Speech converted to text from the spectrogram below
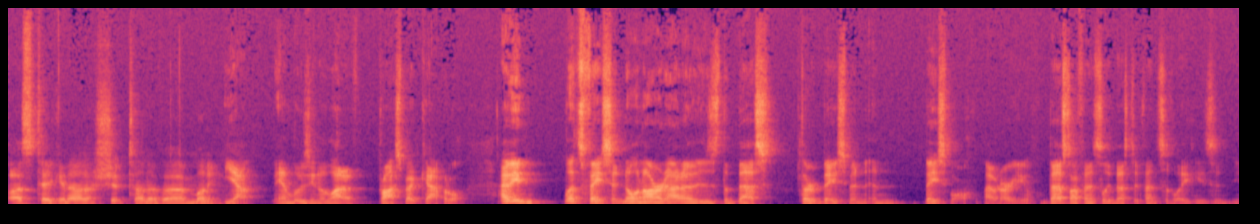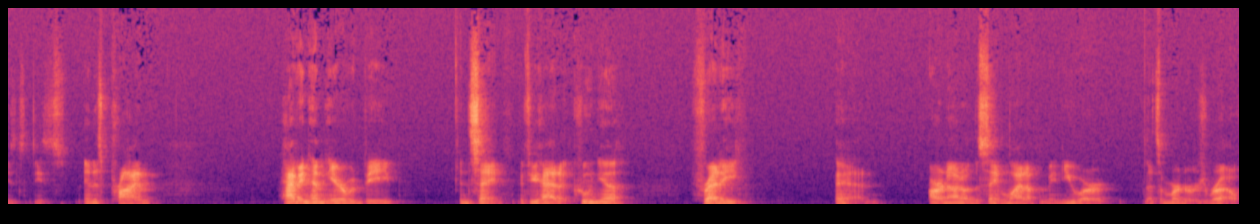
us taking on a shit ton of uh, money. Yeah, and losing a lot of prospect capital. I mean, let's face it, Nolan Arenado is the best third baseman in baseball. I would argue, best offensively, best defensively. He's he's, he's in his prime. Having him here would be insane. If you had Acuna, Freddie, and Arenado in the same lineup, I mean, you are that's a murderer's row.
